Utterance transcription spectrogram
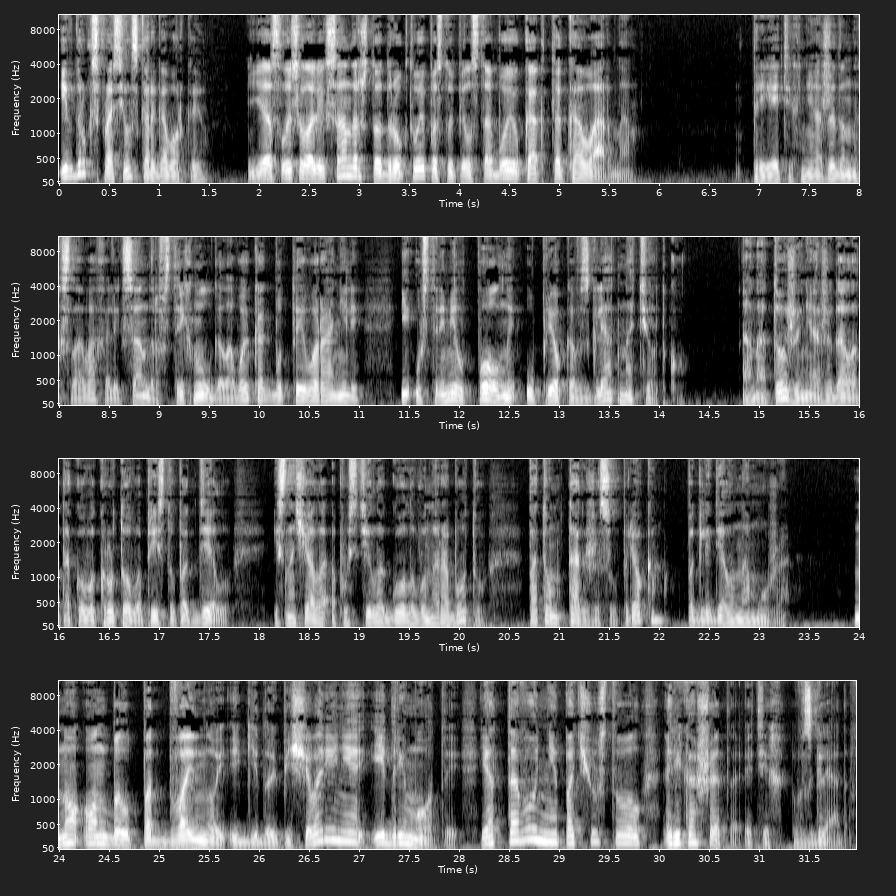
И вдруг спросил скороговоркою. Я слышал, Александр, что друг твой поступил с тобою как-то коварно. При этих неожиданных словах Александр встряхнул головой, как будто его ранили, и устремил полный упрека взгляд на тетку. Она тоже не ожидала такого крутого приступа к делу и сначала опустила голову на работу, потом также с упреком поглядела на мужа но он был под двойной эгидой пищеварения и дремоты, и оттого не почувствовал рикошета этих взглядов.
